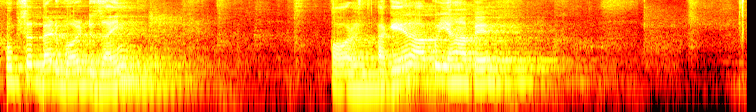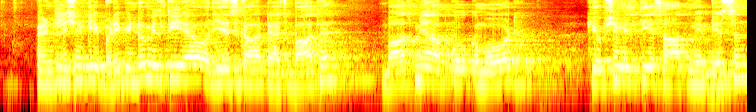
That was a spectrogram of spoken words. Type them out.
खूबसूरत बेड वॉल डिज़ाइन और अगेन आपको यहाँ पे वेंटिलेशन के लिए बड़ी विंडो मिलती है और ये इसका अटैच बाथ है। बाथ में आपको कमोड की ऑप्शन मिलती है, साथ में बेसन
